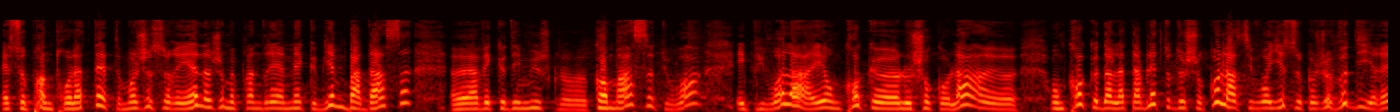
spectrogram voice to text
elle, se prend trop la tête. Moi, je serais elle, je me prendrais un mec bien badass, euh, avec des muscles comme as, tu vois. Et puis voilà, et on croque le chocolat, on croque dans la tablette de chocolat, si vous voyez ce que je veux dire. Hein.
